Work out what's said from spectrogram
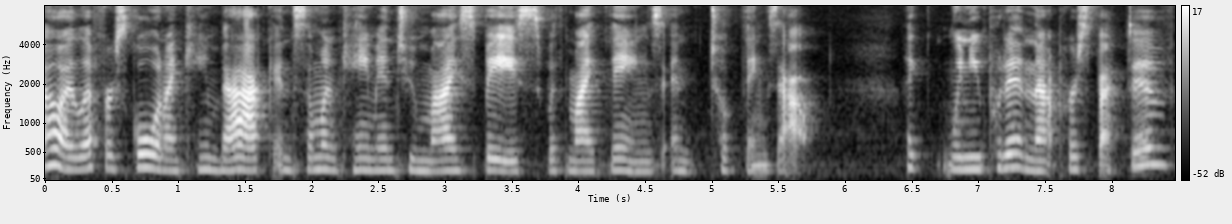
oh, I left for school and I came back and someone came into my space with my things and took things out. Like when you put it in that perspective,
